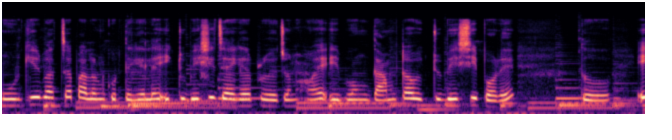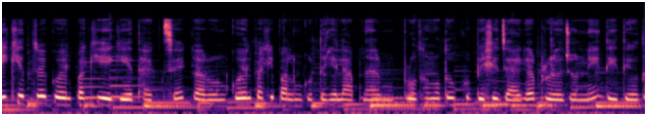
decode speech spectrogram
মুরগির বাচ্চা পালন করতে গেলে একটু বেশি জায়গার প্রয়োজন হয় এবং দামটাও একটু বেশি পড়ে। তো এই ক্ষেত্রে কোয়েল পাখি এগিয়ে থাকছে, কারণ কোয়েল পাখি পালন করতে গেলে আপনার প্রথমত খুব বেশি জায়গার প্রয়োজন নেই, দ্বিতীয়ত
